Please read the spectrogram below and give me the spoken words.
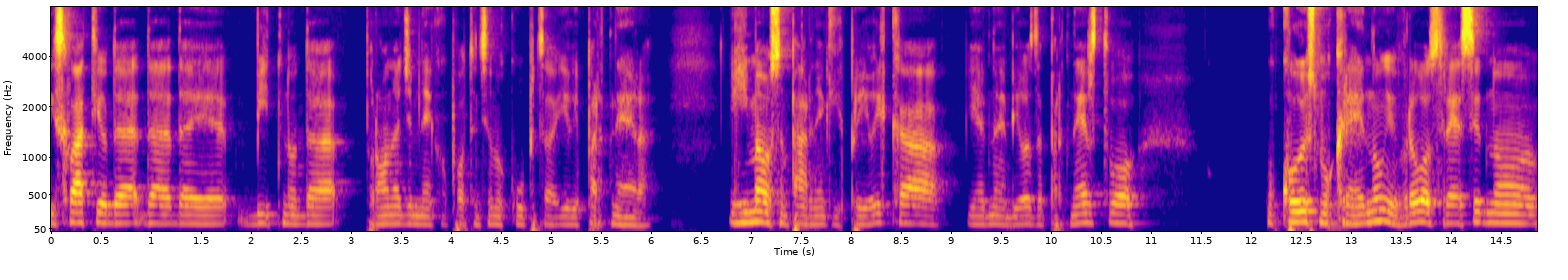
ishvatio da, da, da je bitno da pronađem nekog potencijalnog kupca ili partnera. I imao sam par nekih prilika, jedna je bila za partnerstvo, u koju smo krenuli vrlo sresedno,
